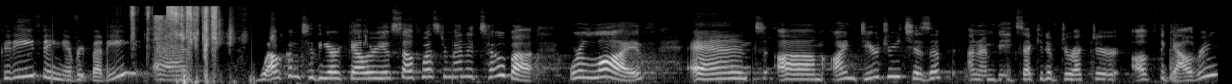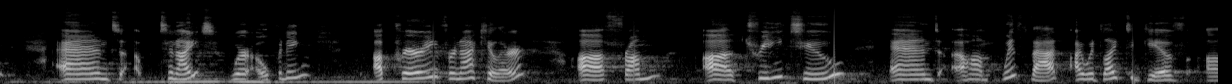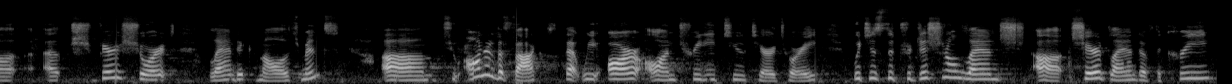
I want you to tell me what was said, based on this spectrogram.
Good evening, everybody, and welcome to the Art Gallery of Southwestern Manitoba. We're live, and um, I'm Deirdre Chisholm, and I'm the executive director of the gallery. And tonight we're opening a Prairie Vernacular uh, from uh, Treaty 2. And um, with that, I would like to give uh, a sh- very short land acknowledgement um, to honor the fact that we are on Treaty 2 territory, which is the traditional land sh- uh, shared land of the Cree,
